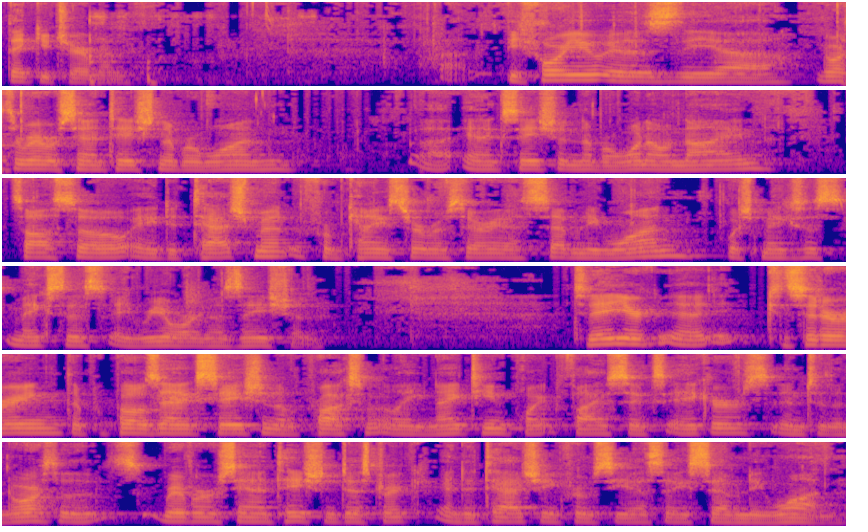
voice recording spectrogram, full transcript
thank you, Chairman. Uh, Before you is the uh, North of River Sanitation Number One, uh, annexation number 109. It's also a detachment from County Service Area 71, which makes this, makes this a reorganization. Today, you're uh, considering the proposed annexation of approximately 19.56 acres into the North of the River Sanitation District and detaching from CSA 71.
